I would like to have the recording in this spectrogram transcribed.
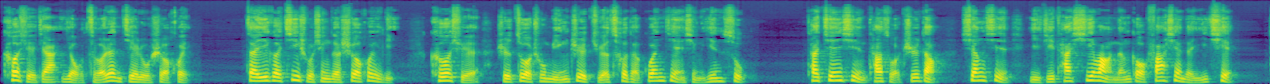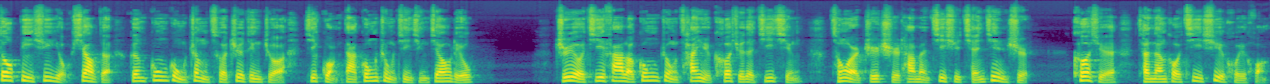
科学家有责任介入社会。在一个技术性的社会里，科学是做出明智决策的关键性因素。他坚信，他所知道、相信以及他希望能够发现的一切，都必须有效地跟公共政策制定者及广大公众进行交流。只有激发了公众参与科学的激情，从而支持他们继续前进时，科学才能够继续辉煌。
